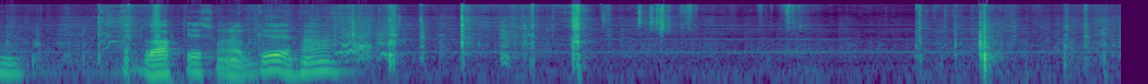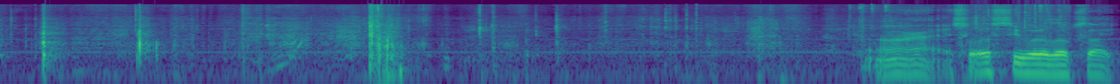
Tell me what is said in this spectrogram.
Mm-hmm. Lock this one up good, huh? Alright, so let's see what it looks like.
